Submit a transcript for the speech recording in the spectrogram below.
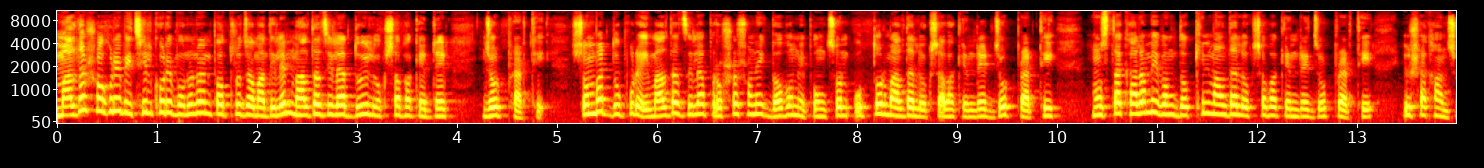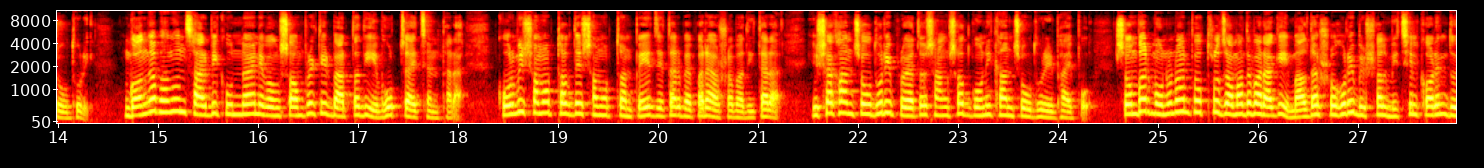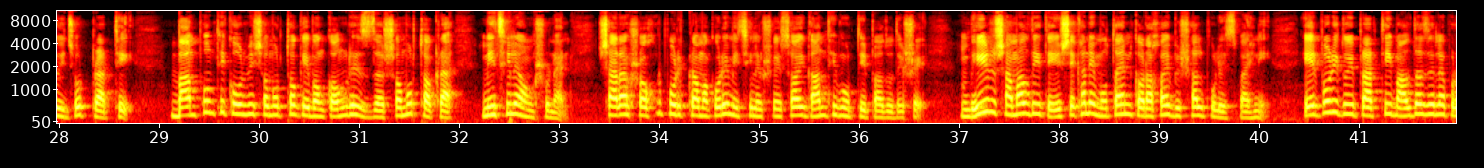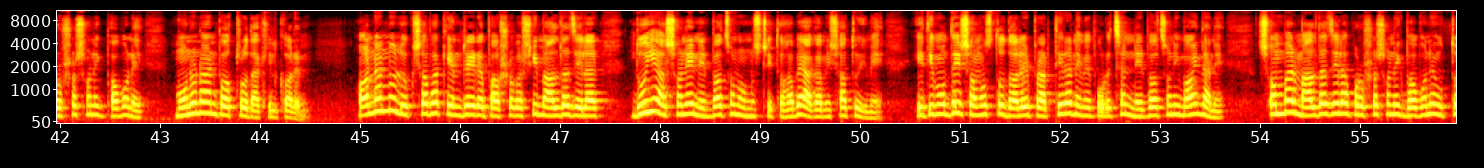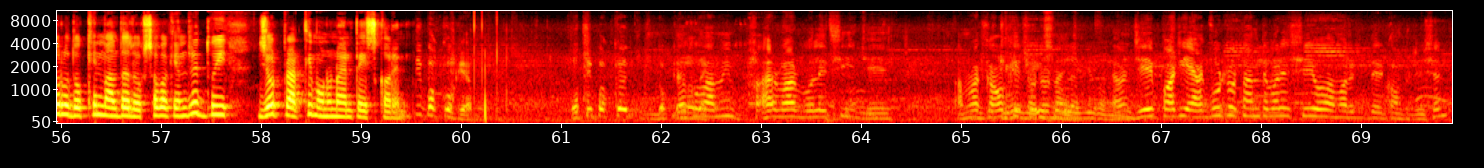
মালদা শহরে মিছিল করে মনোনয়নপত্র জমা দিলেন মালদা জেলার দুই লোকসভা কেন্দ্রের জোট প্রার্থী। সোমবার দুপুরে মালদা জেলা প্রশাসনিক ভবনে পৌঁছন উত্তর মালদা লোকসভা কেন্দ্রের জোট প্রার্থী মোস্তাক আলম এবং দক্ষিণ মালদা লোকসভা কেন্দ্রের জোট প্রার্থী ঈশা খান চৌধুরী। গঙ্গা ভাঙন, সার্বিক উন্নয়ন এবং সম্প্রীতির বার্তা দিয়ে ভোট চাইছেন তারা। কর্মী সমর্থকদের সমর্থন পেয়ে জেতার ব্যাপারে আশাবাদী তারা। ঈশা খান চৌধুরী প্রয়াত সাংসদ গনি খান চৌধুরীর ভাইপো। সোমবার মনোনয়নপত্র জমা দেওয়ার আগে মালদা শহরে বিশাল মিছিল করেন দুই জোট প্রার্থী। বামপন্থী কর্মী সমর্থক এবং কংগ্রেস সমর্থকরা মিছিলে অংশ নেন। সারা শহর পরিক্রমা করে মিছিলে শেষ হয় গান্ধী মূর্তির পাদদেশে। ভিড় সামাল দিতে সেখানে মোতায়েন করা হয় বিশাল পুলিশ বাহিনী। এরপরই দুই প্রার্থী মালদা জেলা প্রশাসনিক ভবনে মনোনয়নপত্র দাখিল করেন। অন্যান্য লোকসভা কেন্দ্রের পাশাপাশি মালদা জেলার দুই আসনে নির্বাচন অনুষ্ঠিত হবে আগামী সাতই মে। ইতিমধ্যেই সমস্ত দলের প্রার্থীরা নেমে পড়েছেন নির্বাচনী ময়দানে। সোমবার মালদা জেলা প্রশাসনিক ভবনে উত্তর ও দক্ষিণ মালদা লোকসভা কেন্দ্রের দুই জোট প্রার্থী মনোনয়ন পেশ করেন। আমি বারবার বলেছি যে আমরা কাউকে ছোট নাই। কারণ যে পার্টি এক ভোটও টানতে পারে সেও আমাদের কম্পিটিশন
